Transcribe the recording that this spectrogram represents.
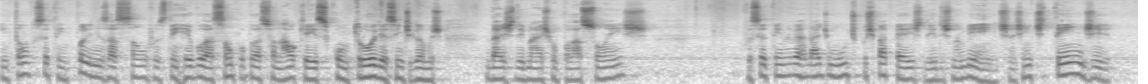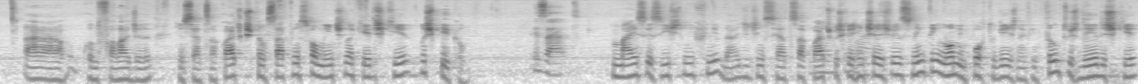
Então você tem polinização, você tem regulação populacional, que é esse controle, assim, digamos, das demais populações. Você tem, na verdade, múltiplos papéis deles no ambiente. A gente tende a, quando falar de insetos aquáticos, pensar principalmente naqueles que nos picam. Exato mas existe uma infinidade de insetos aquáticos Muito que a gente mais. às vezes nem tem nome em português, né? Tem tantos deles que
